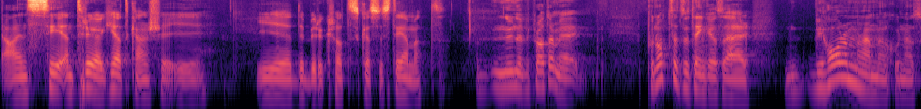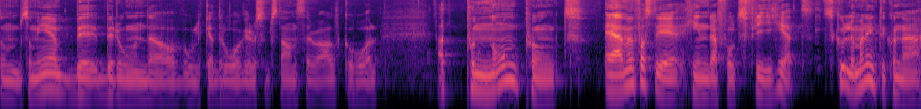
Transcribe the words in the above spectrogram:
ja, en, se, en tröghet kanske i, i det byråkratiska systemet. Nu när vi pratar om det, på något sätt så tänker jag så här, vi har de här människorna som, som är be, beroende av olika droger och substanser och alkohol. Att på någon punkt, även fast det hindrar folks frihet, skulle man inte kunna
